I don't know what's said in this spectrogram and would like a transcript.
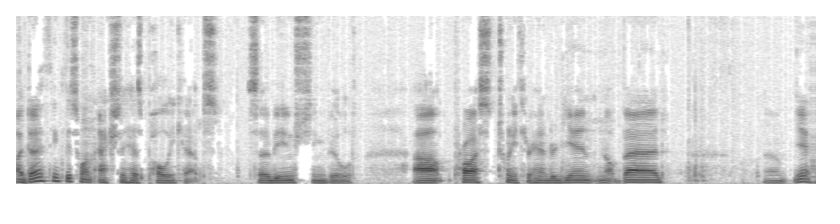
I don't think this one actually has polycaps, so it'll be an interesting build. Uh, price 2300 yen, not bad. Um, yeah,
